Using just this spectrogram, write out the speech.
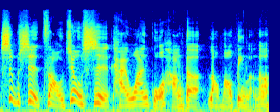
是不是早就是台湾国航的老毛病了呢？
